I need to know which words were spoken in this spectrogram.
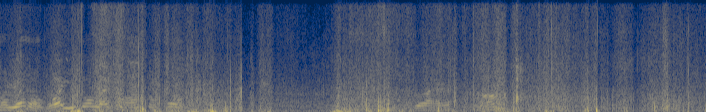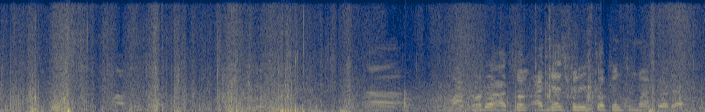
Mariana, why you don't like to answer phone? Go ahead. Huh? Uh, my brother, I, talk, I just finished talking to my brother.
